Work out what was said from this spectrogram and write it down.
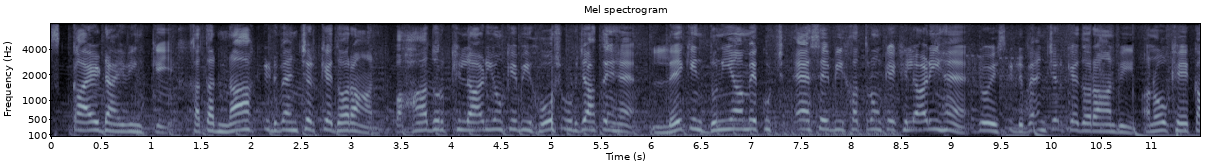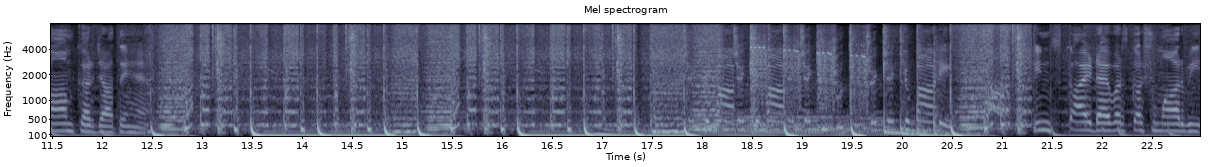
स्काई डाइविंग के खतरनाक एडवेंचर के दौरान बहादुर खिलाड़ियों के भी होश उड़ जाते हैं, लेकिन दुनिया में कुछ ऐसे भी खतरों के खिलाड़ी हैं जो इस एडवेंचर के दौरान भी अनोखे काम कर जाते हैं। इन स्काई डाइवर्स का शुमार भी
